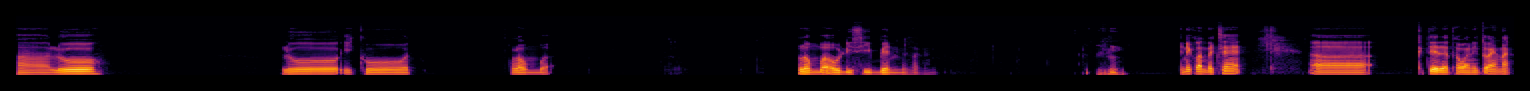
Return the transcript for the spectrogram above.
Uh, lu lu ikut lomba lomba audisi band misalkan. Ini konteksnya uh, ketidaktahuan itu enak.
